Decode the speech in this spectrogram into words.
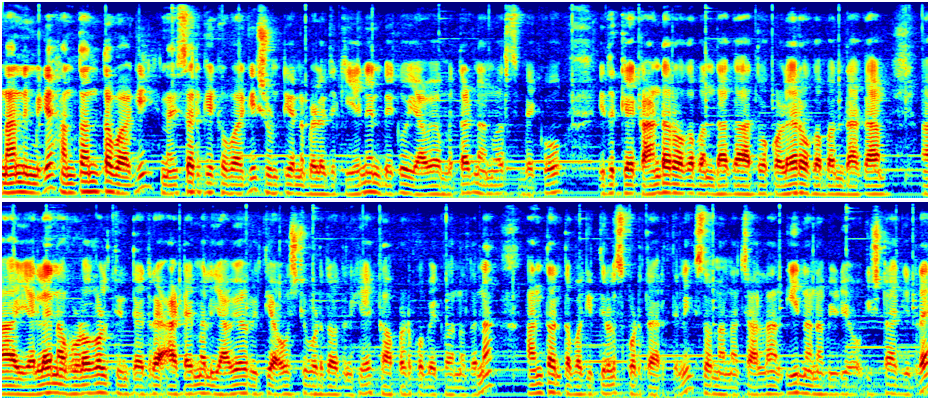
ನಾನು ನಿಮಗೆ ಹಂತ ಹಂತವಾಗಿ ನೈಸರ್ಗಿಕವಾಗಿ ಶುಂಠಿಯನ್ನು ಬೆಳೆಯೋದಕ್ಕೆ ಏನೇನು ಬೇಕು, ಯಾವ್ಯಾವ ಮೆಥಡ್ನ ಅನ್ವರ್ಸ್ಬೇಕು. ಇದಕ್ಕೆ ಕಾಂಡ ರೋಗ ಬಂದಾಗ ಅಥವಾ ಕೊಳೆ ರೋಗ ಬಂದಾಗ ಎಲೆ ಎಲೆನ ಹುಳಗಳು ತಿಂತಾಯಿದ್ರೆ ಆ ಟೈಮಲ್ಲಿ ಯಾವ್ಯಾವ ರೀತಿಯ ಔಷಧಿ ಹೊಡೆದು ಅದನ್ನು ಹೇಗೆ ಕಾಪಾಡ್ಕೋಬೇಕು ಅನ್ನೋದನ್ನು ಹಂತ ಹಂತವಾಗಿ ತಿಳಿಸ್ಕೊಡ್ತಾ ಇರ್ತೀನಿ. ಸೊ, ನನ್ನ ಚಾನಲ್, ಈ ನನ್ನ ವಿಡಿಯೋ ಇಷ್ಟ ಆಗಿದ್ದರೆ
